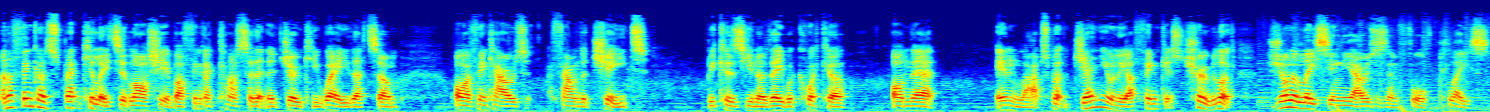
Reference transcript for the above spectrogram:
And I think I speculated last year, but I think I kind of said it in a jokey way that, um, oh, I think Arrows found a cheat because, you know, they were quicker on their in laps. But genuinely, I think it's true. Look, Jean Alesi in the Arrows is in fourth place.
